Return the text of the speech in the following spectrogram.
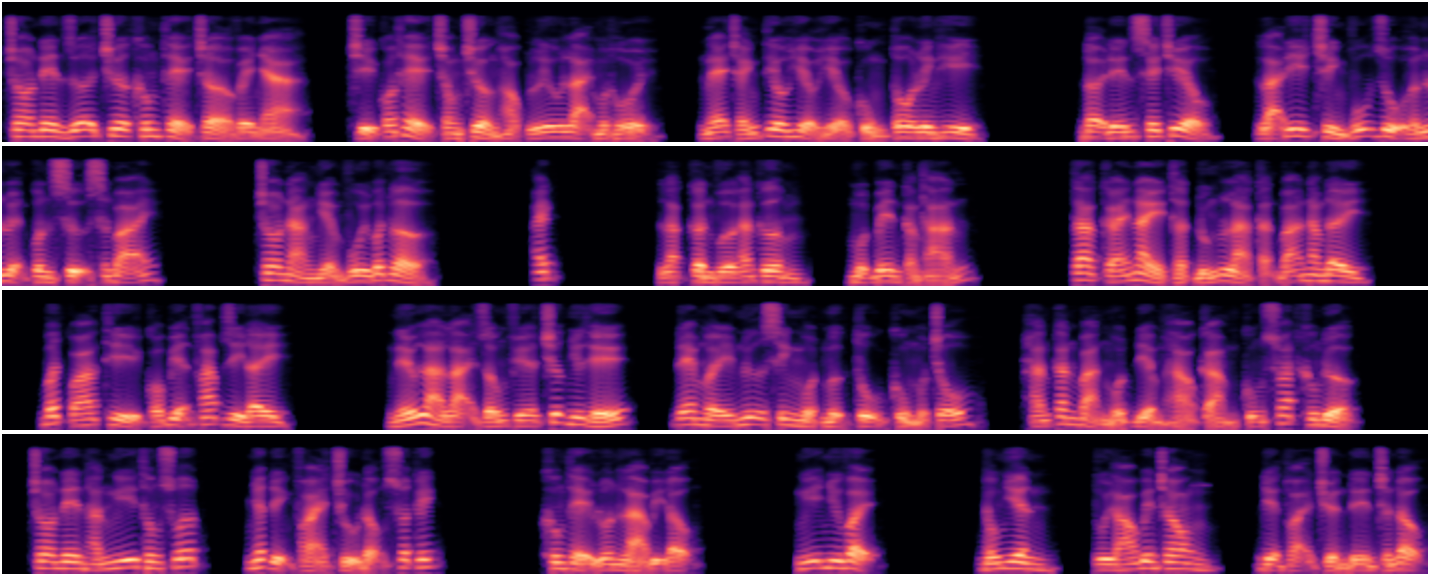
cho nên giữa trưa không thể trở về nhà, chỉ có thể trong trường học lưu lại một hồi, né tránh tiêu hiểu hiểu cùng tô linh hy. Đợi đến xế chiều, lại đi trình vũ dụ huấn luyện quân sự sân bãi. Cho nàng niềm vui bất ngờ. Ách, lạc cần vừa ăn cơm, một bên cảm thán. Ta cái này thật đúng là cặn bã năm đây. Bất quá thì có biện pháp gì đây? Nếu là lại giống phía trước như thế, đem mấy nữ sinh một mực tụ cùng một chỗ, hắn căn bản một điểm hảo cảm cũng soát không được. Cho nên hắn nghĩ thông suốt, nhất định phải chủ động xuất kích. Không thể luôn là bị động. Nghĩ như vậy. Đông nhiên, túi áo bên trong, điện thoại chuyển đến chấn động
